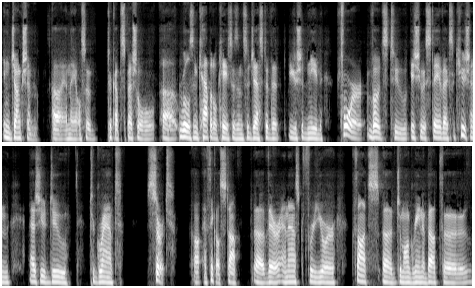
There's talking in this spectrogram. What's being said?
injunction, uh, and they also took up special uh, rules in capital cases and suggested that you should need four votes to issue a stay of execution, as you do to grant cert. Uh, I think I'll stop uh, there and ask for your thoughts, uh, Jamal Greene, about the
